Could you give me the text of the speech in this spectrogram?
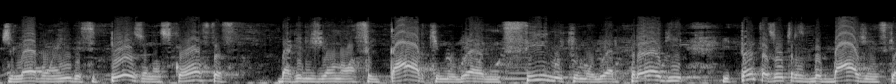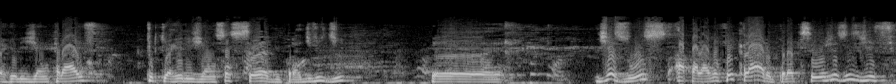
que levam ainda esse peso nas costas da religião não aceitar que mulher ensine, que mulher pregue e tantas outras bobagens que a religião traz, porque a religião só serve para dividir. É, Jesus, a palavra foi clara, o próprio Senhor Jesus disse.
